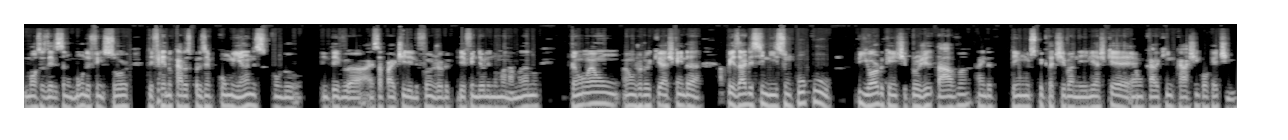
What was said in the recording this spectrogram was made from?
mostras dele sendo um bom defensor, defendendo caras, por exemplo, como Yannis, quando ele teve a, essa partida, ele foi um jogador que defendeu ele no mano a mano. Então é um, é um jogador que acho que ainda, apesar desse início um pouco pior do que a gente projetava, ainda tenho muita expectativa nele acho que é, é, um cara que encaixa em qualquer time.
